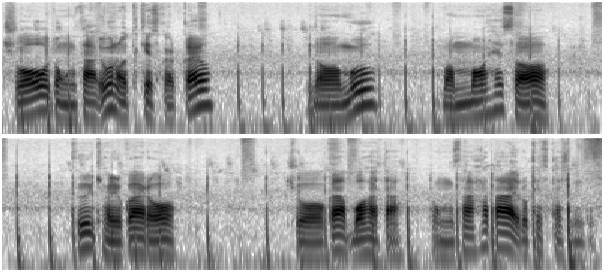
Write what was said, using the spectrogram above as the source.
주어 동사 이건 어떻게 해석할까요? 너무 뭐뭐 해서 그 결과로 주어가 뭐하다 동사 하다 이렇게 해석하시면 되죠.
